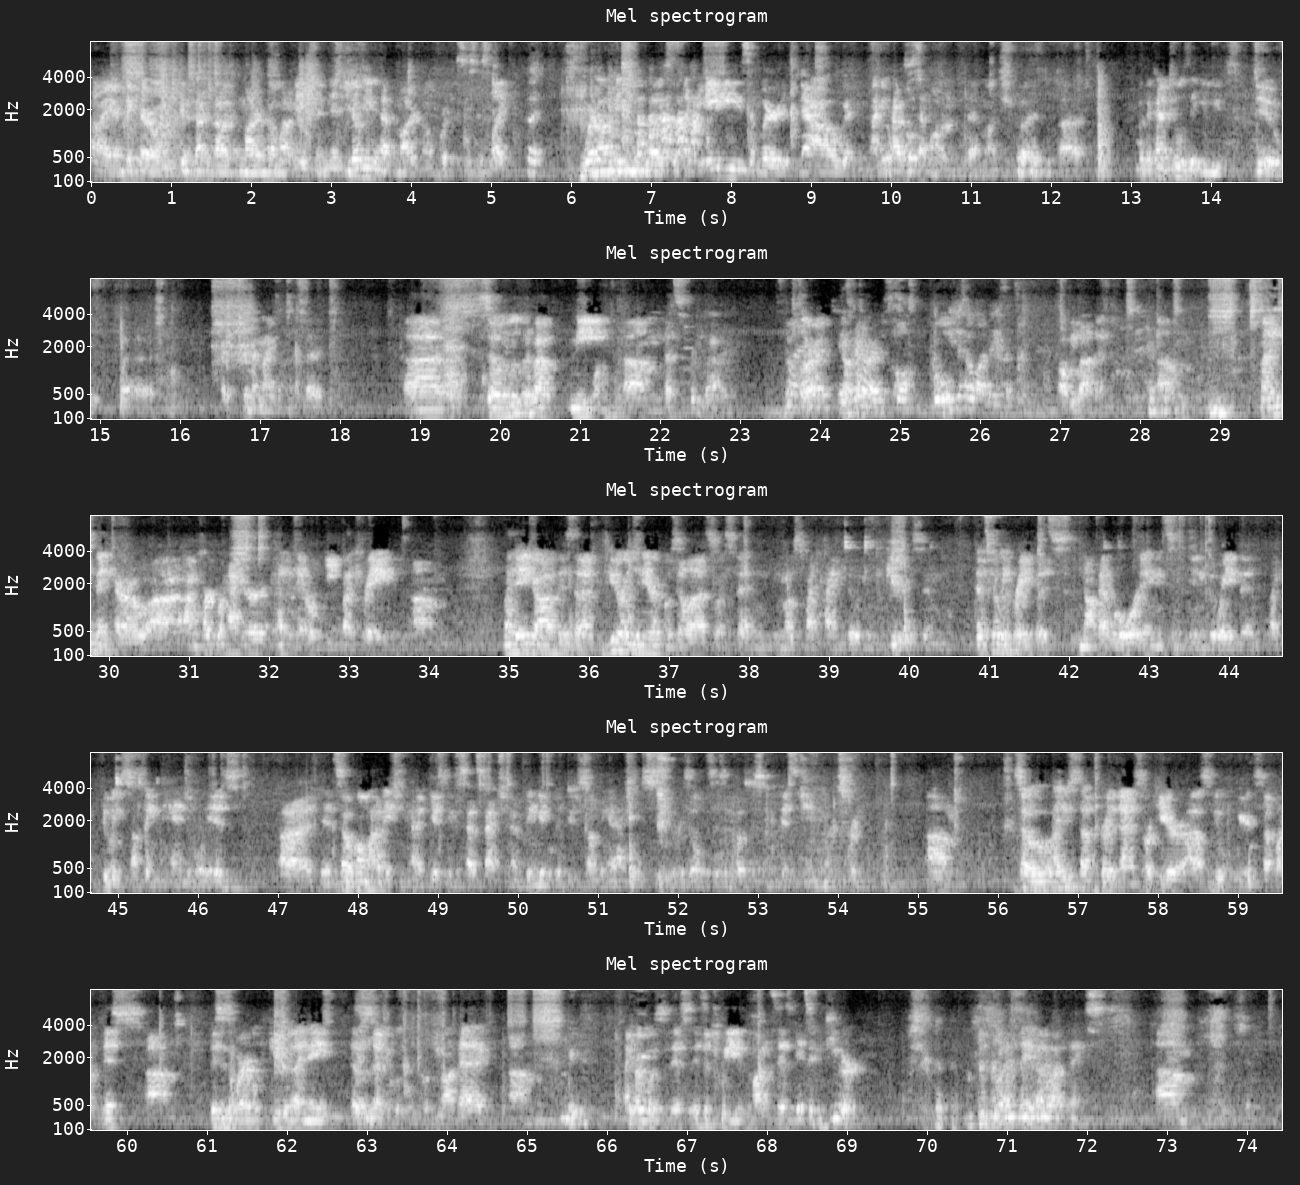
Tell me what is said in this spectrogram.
hi, I'm Vic Caro. I'm going to talk about modern home automation, and you don't need to have a modern home for this. This is like Good. where automation was in like the 80s and where it is now, and I mean, houses haven't changed that much, but uh, but the kind of tools that you use do. Uh, I should turn my mic on this better. Uh, so a little bit about me. Um, that's pretty loud. That's all right. It's Okay. It's awesome. Cool. You just have a lot of basics. I'll be loud then. Um, my name's Ben Kero. Uh, I'm a hardware hacker, kind of a general geek by trade. Um, my day job is that I'm a computer engineer at Mozilla, so I spend most of my time dealing with computers, and that's really great, but it's not that rewarding in, in the way that like doing something tangible is. Uh, and so home automation kind of gives me the satisfaction of being able to do something and actually see the results as opposed to some bits changing on the screen. Um, so I do stuff for the dinosaur here. I also do weird stuff like this. Um, this is a wearable computer that I made. That's like a little Pokemon bag. Um, I to this. It's a tweet at the bottom that says, it's a computer. That's what I say about a lot of things. Um,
